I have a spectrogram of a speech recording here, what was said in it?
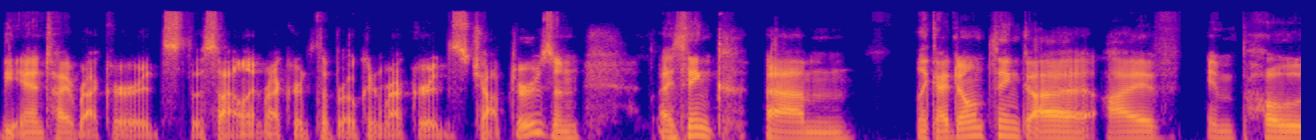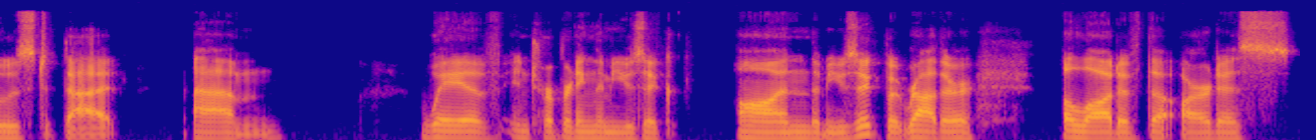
the anti records the silent records the broken records chapters. And i think um like i don't think I, i've imposed that um way of interpreting the music on the music, but rather a lot of the artists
